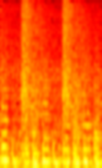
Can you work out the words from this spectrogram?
Gracias.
